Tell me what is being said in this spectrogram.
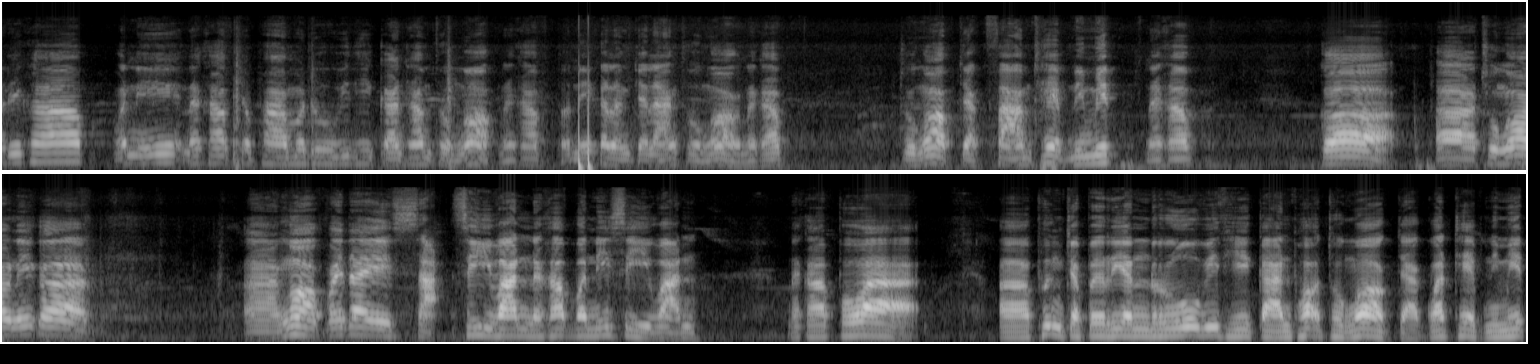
วัสดีครับ วันนี้นะครับจะพามาดูวิธีการทำถั่วงอกนะครับ ตอนนี้กำลังจะล้างถั่วงอกนะครับถั่วงอกจากฟาร์มเทพนิมิตนะครับ ก็ถั่วงอกนี้ก็งอกไปได้สสี่วันนะครับ วันนี้สี่วันนะครับ เพราะว่าอ่าเพิ่งจะไปเรียนรู้วิธีการเพาะถั่วงอกจากวัดเทพนิมิต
